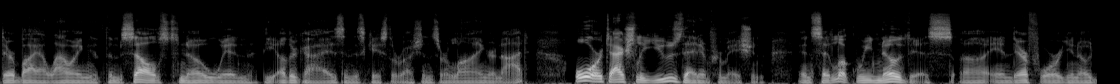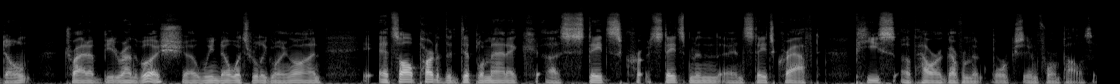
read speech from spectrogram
thereby allowing themselves to know when the other guys, in this case the Russians, are lying or not, or to actually use that information and say, look, we know this, uh, and therefore, you know, don't try to beat around the bush. Uh, we know what's really going on. It's all part of the diplomatic uh, states, statesman and statescraft piece of how our government works in foreign policy.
